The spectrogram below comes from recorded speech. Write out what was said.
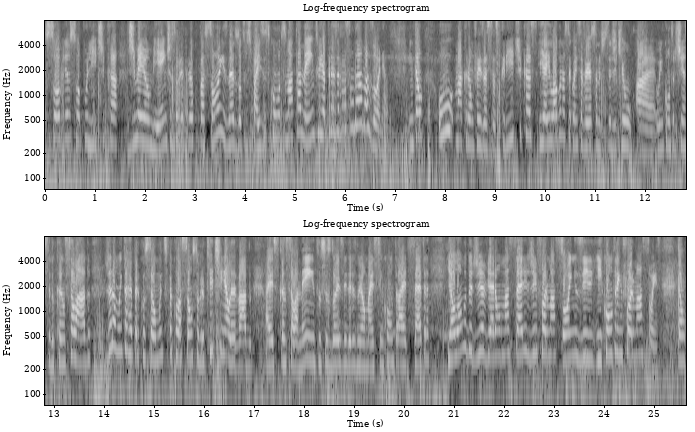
sobre a sua política de meio ambiente, sobre preocupações né, dos outros países com o desmatamento e a preservação da Amazônia. Então, o Macron fez essas críticas e aí logo na sequência veio essa notícia de que o, a, o encontro tinha sido cancelado. Gerou muita repercussão, muita especulação sobre o que tinha levado a esse cancelamento, se os dois líderes não iam mais se encontrar, etc. E ao longo do dia vieram uma série de informações e, e contra-informações. Então,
